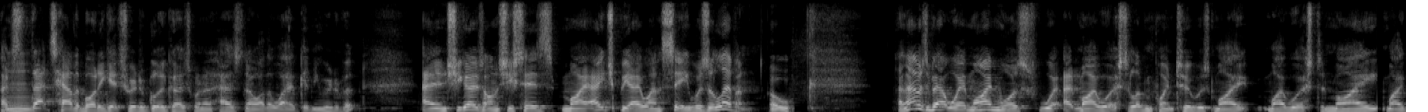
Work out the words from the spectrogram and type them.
That's that's how the body gets rid of glucose when it has no other way of getting rid of it. And she goes on. She says, "My HbA1c was 11." Oh, And that was about where mine was at my worst. 11.2 was my, my worst, and my, my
